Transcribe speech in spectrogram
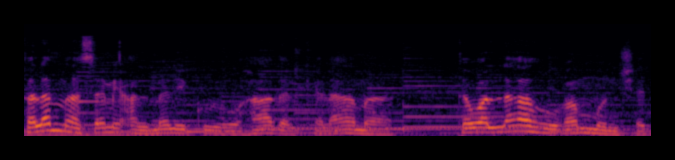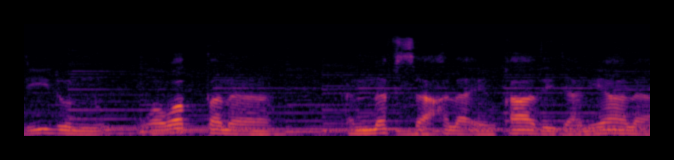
فلما سمع الملك هذا الكلام تولاه غم شديد ووطن النفس على إنقاذ دانيالا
